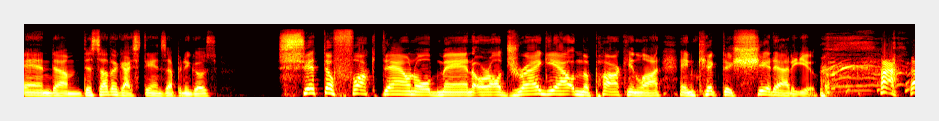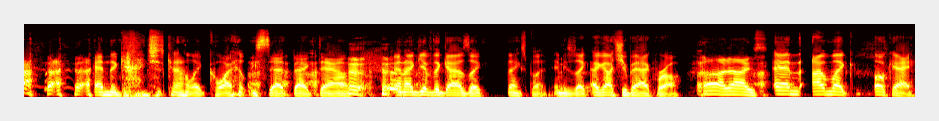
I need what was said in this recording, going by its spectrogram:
And um, this other guy stands up and he goes, "Sit the fuck down, old man, or I'll drag you out in the parking lot and kick the shit out of you." and the guy just kind of like quietly sat back down, and I give the guy I was like, "Thanks, bud," and he's like, "I got your back, bro." Oh, nice. And I'm like, okay.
